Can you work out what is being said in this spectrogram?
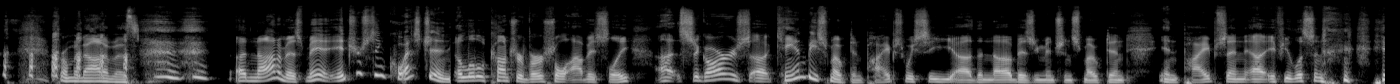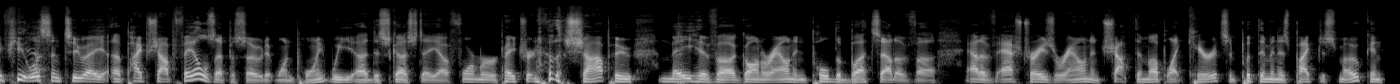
from anonymous. Anonymous, man, interesting question. A little controversial, obviously. Uh, cigars uh, can be smoked in pipes. We see uh, the nub, as you mentioned, smoked in in pipes. And uh, if you listen, if you yeah. listen to a, a, pipe shop fails episode at one point, we uh, discussed a, a, uh, former patron of the shop who may have gone around and pulled the butts out of out of ashtrays around and chopped them up like carrots and put them in his pipe to smoke. And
